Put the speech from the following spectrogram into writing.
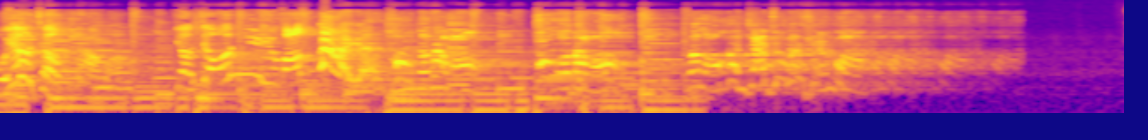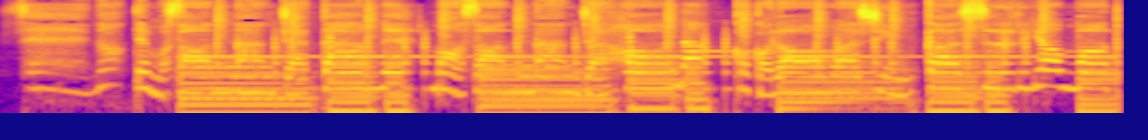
不要叫我大王，要叫我女王大人。好的，大王，报告大王，せーの。でもそんなんじゃダメ。もうそんなんじゃほら。心は進化するよ。もっ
